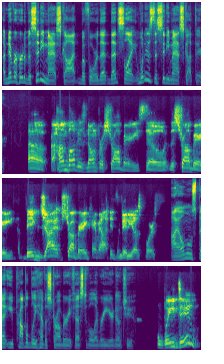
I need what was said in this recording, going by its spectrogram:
I've never heard of a city mascot before. That that's like, what is the city mascot there? Uh, Humboldt is known for strawberries, so the strawberry, a big giant strawberry, came out and did some videos for us. I almost bet you probably have a strawberry festival every year, don't you? We do.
